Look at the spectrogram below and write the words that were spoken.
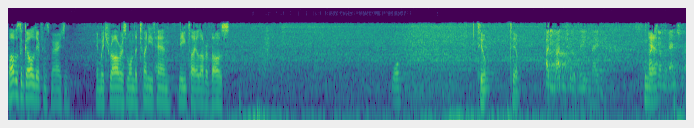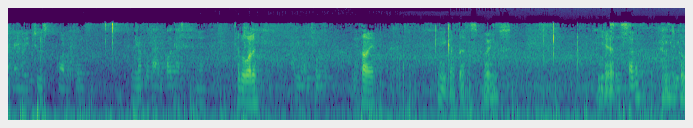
What was the goal difference margin in which Rovers won the 2010 league title over Bohs? One. Two. Two. Paddy Madden should have played and made it. Yeah. Actually on the bench for that game, he should have scored with five. Can't put that in the podcast. Yeah. Couple what? Paddy Madden should have. Oh yeah. Okay, you got that. Spiders. Yeah. Seven. How many did you go?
